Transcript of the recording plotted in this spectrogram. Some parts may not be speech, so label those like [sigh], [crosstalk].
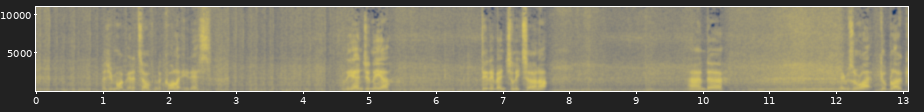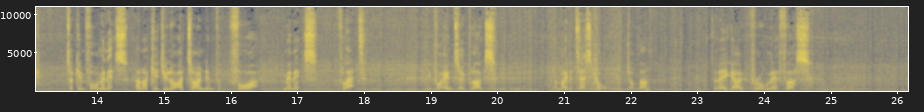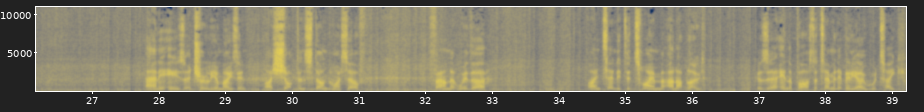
As you might be able to tell from the quality of this. The engineer did eventually turn up and uh, was alright, good bloke. Took him four minutes. And I kid you not I timed him. Four minutes flat. He put in two plugs and made a test call. Job done. So there you go for all their fuss. And it is truly amazing. I shocked and stunned myself. Found that with uh, I intended to time an upload. Because uh, in the past a 10 minute video would take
